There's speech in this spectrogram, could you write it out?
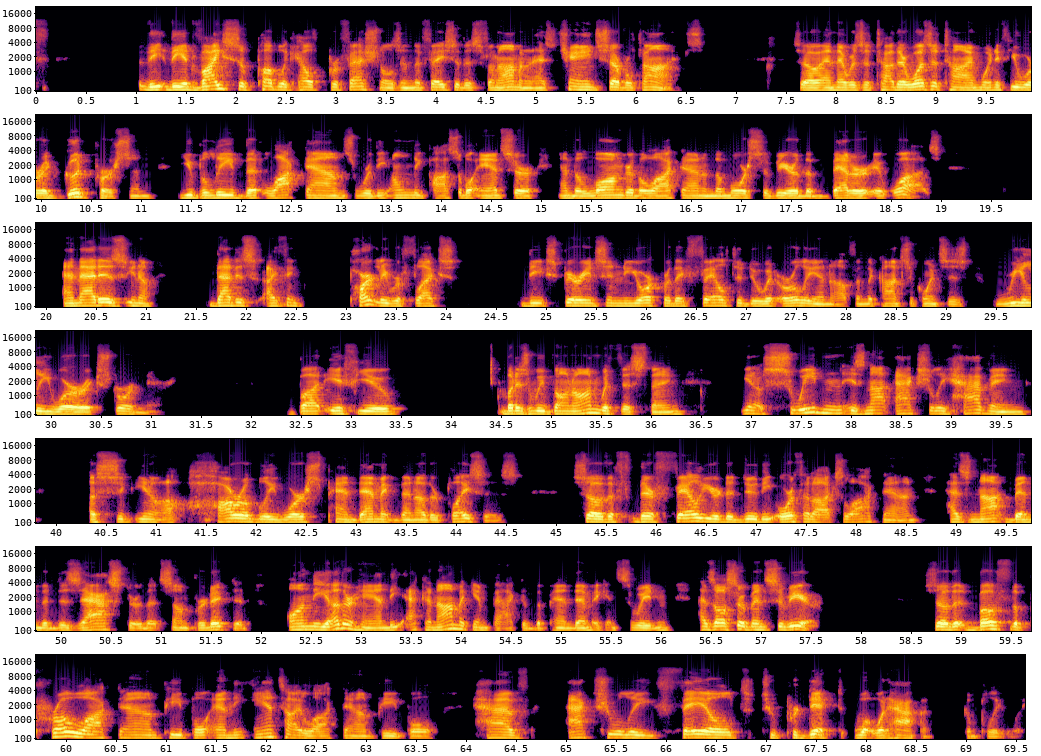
the, the advice of public health professionals in the face of this phenomenon has changed several times. So, and there was a time, there was a time when if you were a good person, you believed that lockdowns were the only possible answer, and the longer the lockdown and the more severe, the better it was. And that is, you know, that is, I think, partly reflects the experience in New York where they failed to do it early enough, and the consequences really were extraordinary. But if you, but as we've gone on with this thing, you know, Sweden is not actually having a, you know, a horribly worse pandemic than other places. So the, their failure to do the orthodox lockdown has not been the disaster that some predicted. On the other hand, the economic impact of the pandemic in Sweden has also been severe so that both the pro lockdown people and the anti lockdown people have actually failed to predict what would happen completely.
